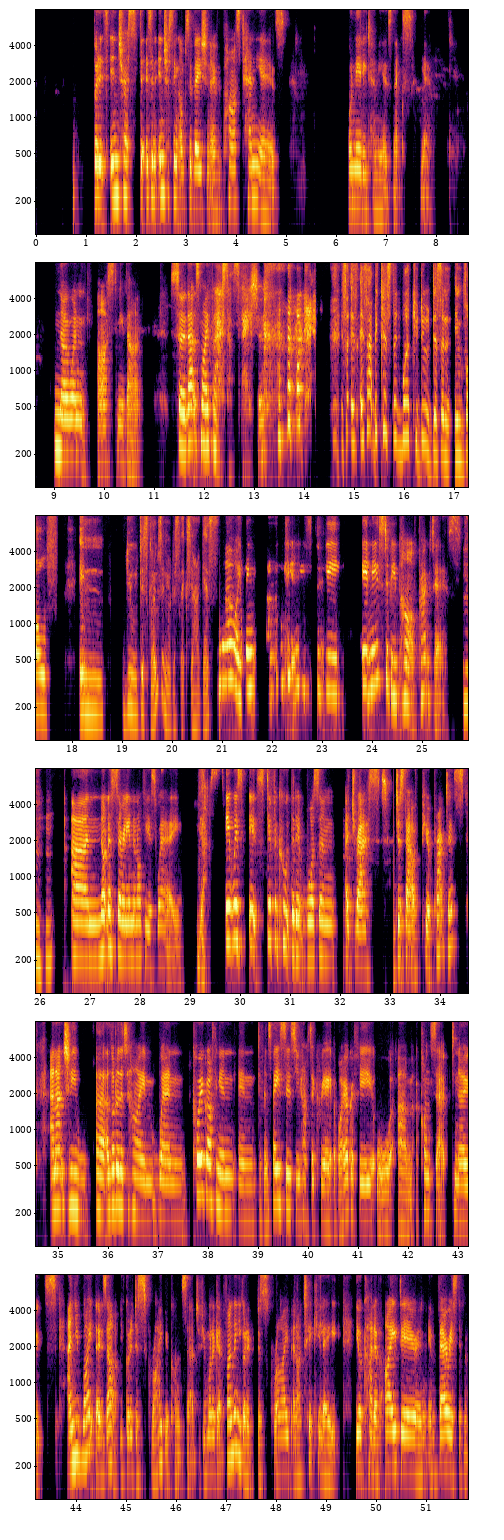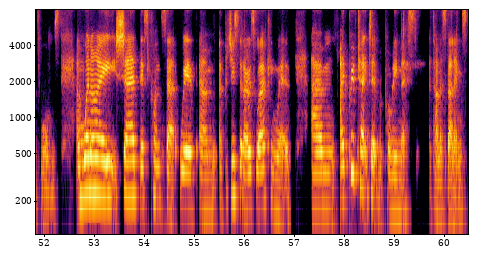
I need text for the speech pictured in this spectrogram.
but it's interest it's an interesting observation over the past 10 years or nearly 10 years next year no one asked me that. So that's my first observation. Is, is, is that because the work you do doesn't involve in you disclosing your dyslexia i guess? No i think i think it needs to be it needs to be part of practice. Mm-hmm. and not necessarily in an obvious way. Yes it was it's difficult that it wasn't addressed just out of pure practice. And actually uh, a lot of the time when choreographing in in different spaces you have to create a biography or um, a concept notes and you write those up. You've got to describe your concept. If you want to get funding you've got to describe and articulate your kind of idea in, in various different forms. And when i shared this concept with um, a producer that i was working with um, i proof checked it but probably missed a ton of spellings.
